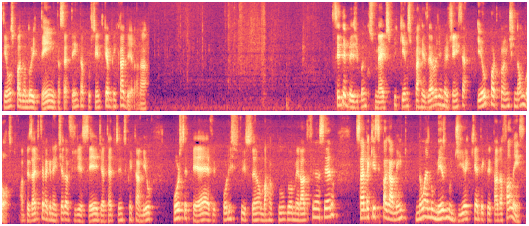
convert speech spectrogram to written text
Tem uns pagando 80%, 70%, que é brincadeira, né? CDBs de bancos médios pequenos para reserva de emergência, eu particularmente não gosto. Apesar de ter a garantia da FGC de até 250 mil por CPF, por instituição, barra conglomerado financeiro, Saiba que esse pagamento não é no mesmo dia que é decretada a falência.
